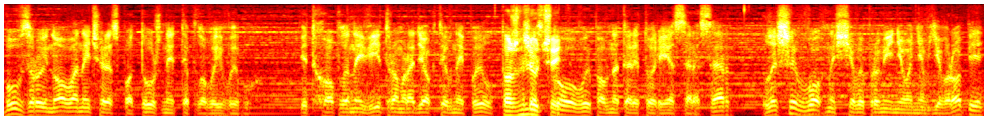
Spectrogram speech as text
був зруйнований через потужний тепловий вибух. Підхоплений вітром радіоактивний пил Тож частково випав на території СРСР, лишив вогнище випромінювання в Європі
